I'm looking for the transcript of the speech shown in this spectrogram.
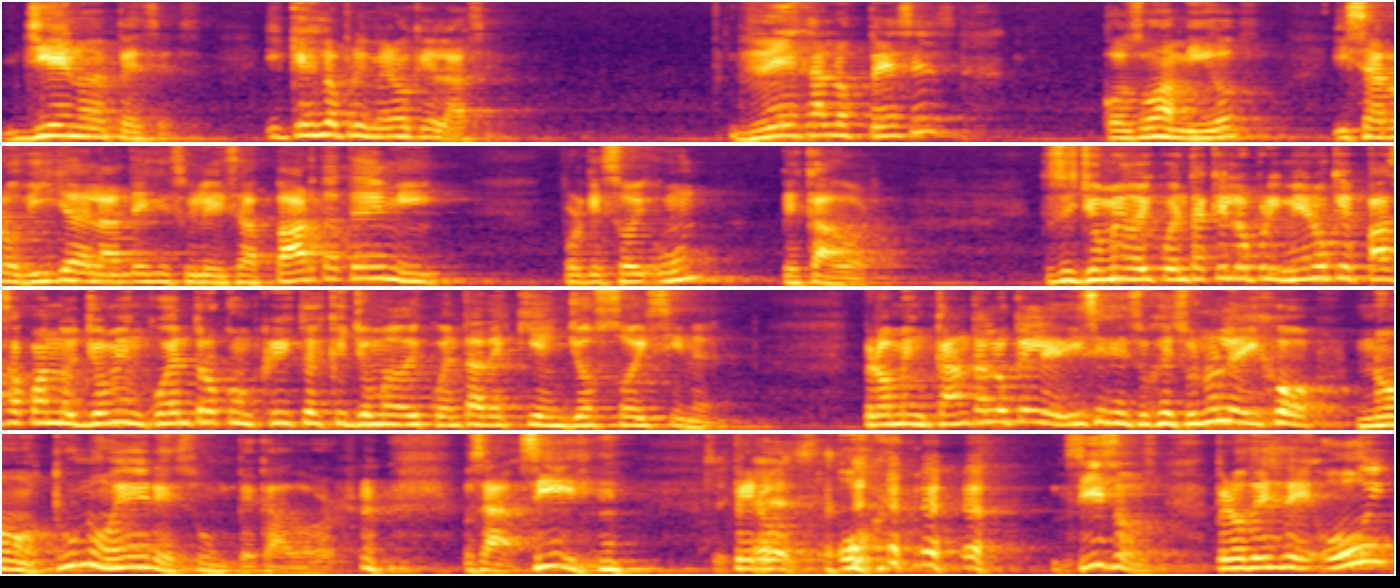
Lleno de peces. ¿Y qué es lo primero que él hace? Deja los peces con sus amigos y se arrodilla delante de Jesús y le dice, apártate de mí, porque soy un pecador. Entonces yo me doy cuenta que lo primero que pasa cuando yo me encuentro con Cristo es que yo me doy cuenta de quién yo soy sin Él. Pero me encanta lo que le dice Jesús. Jesús no le dijo, no, tú no eres un pecador. o sea, sí, pero... sí sos, pero desde hoy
